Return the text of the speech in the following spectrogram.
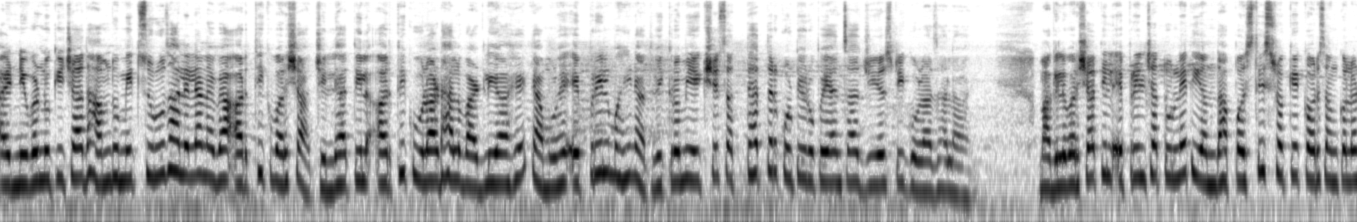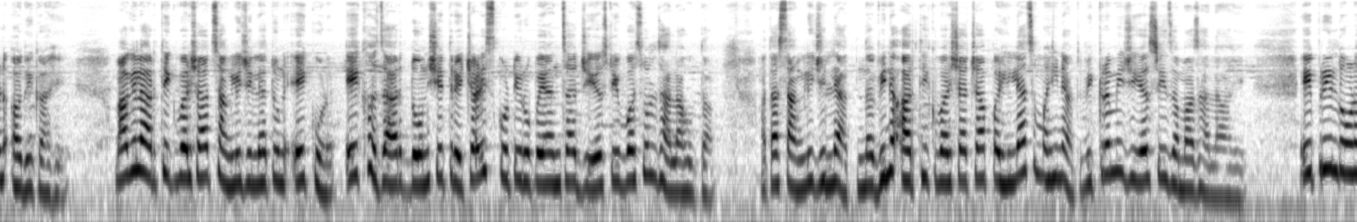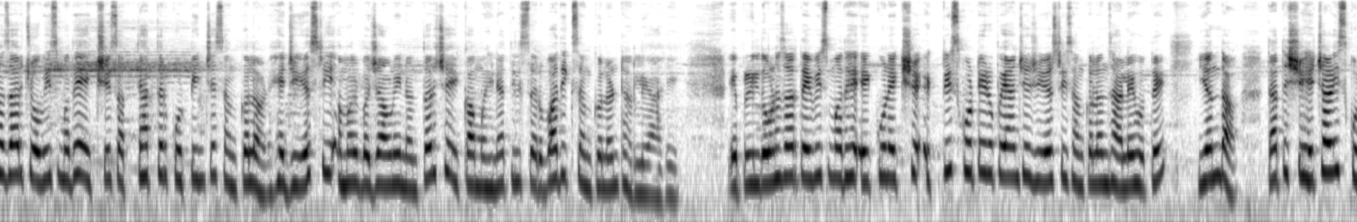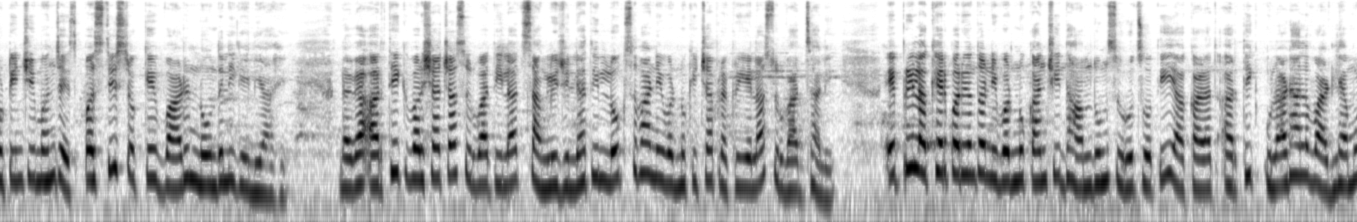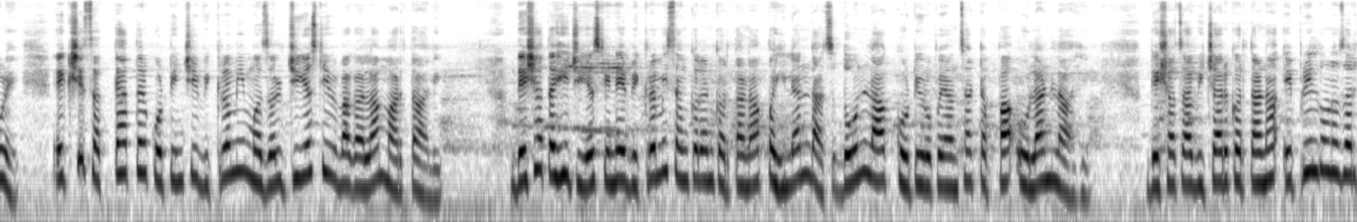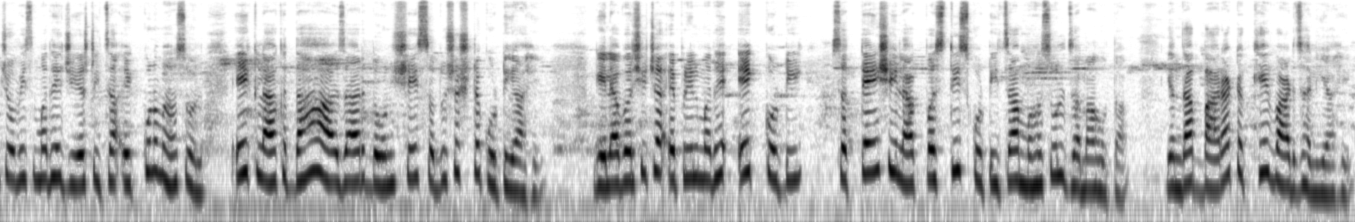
आणि निवडणुकीच्या धामधुमीत सुरू झालेल्या नव्या आर्थिक वर्षात जिल्ह्यातील आर्थिक उलाढाल वाढली आहे. त्यामुळे एप्रिल महिन्यात विक्रमी एकशे सत्याहत्तर कोटी रुपयांचा जीएसटी गोळा झाला आहे. मागील वर्षातील एप्रिलच्या तुलनेत यंदा पस्तीस टक्के कर संकलन अधिक आहे. मागील आर्थिक वर्षात सांगली जिल्ह्यातून एकूण एक हजार दोनशे त्रेचाळीस कोटी रुपयांचा जीएसटी वसूल झाला होता. आता सांगली जिल्ह्यात नवीन आर्थिक वर्षाच्या पहिल्याच महिन्यात विक्रमी जीएसटी जमा झाला आहे. एप्रिल दोन हजार चोवीसमध्ये एकशे सत्याहत्तर कोटींचे संकलन हे जी एस टी अंमलबजावणीनंतरचे एका महिन्यातील सर्वाधिक संकलन ठरले आहे. एप्रिल दोन हजार तेवीसमध्ये एकूण एकशे एकतीस कोटी रुपयांचे जी एस टी संकलन झाले होते. यंदा त्यात शेहेचाळीस कोटींची म्हणजेच पस्तीस टक्के वाढ नोंदली गेली आहे. नव्या आर्थिक वर्षाच्या सुरुवातीलाच सांगली जिल्ह्यातील लोकसभा निवडणुकीच्या प्रक्रियेला सुरुवात झाली. एप्रिल अखेरपर्यंत निवडणुकांची धामधूम सुरूच होती. या काळात आर्थिक उलाढाल वाढल्यामुळे एकशे सत्याहत्तर कोटींची विक्रमी मजल जीएसटी विभागाला मारता आली. देशातही जीएसटीने विक्रमी संकलन करताना पहिल्यांदाच दोन लाख कोटी रुपयांचा टप्पा ओलांडला आहे. देशाचा विचार करताना एप्रिल दोन हजार चोवीसमध्ये जी एस टीचा एकूण महसूल एक लाख दहा हजार दोनशे सदुसष्ट कोटी आहे. गेल्या वर्षीच्या एप्रिलमध्ये एक कोटी सत्याऐंशी लाख पस्तीस कोटीचा महसूल जमा होता. यंदा बारा टक्के वाढ झाली आहे.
